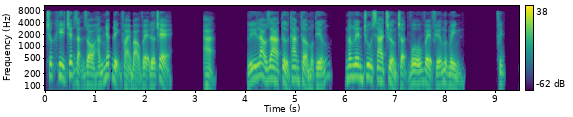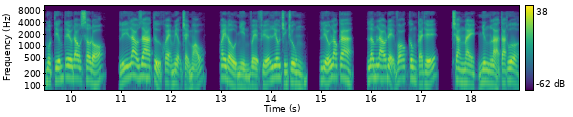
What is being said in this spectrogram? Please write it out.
trước khi chết dặn dò hắn nhất định phải bảo vệ đứa trẻ. À, Lý Lao Gia tử than thở một tiếng, nâng lên chu sa trưởng chợt vỗ về phía ngực mình. Phịch, một tiếng kêu đau sau đó, Lý Lao Gia tử khỏe miệng chảy máu, quay đầu nhìn về phía Liêu Chính Trung, liếu Lao ca, Lâm Lao đệ võ công cái thế, chàng này nhưng là ta thua.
